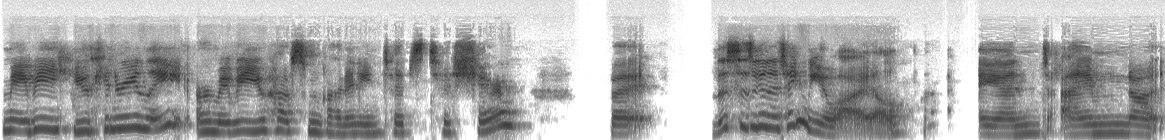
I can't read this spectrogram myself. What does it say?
maybe you can relate, or maybe you have some gardening tips to share. But this is going to take me a while and I'm not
